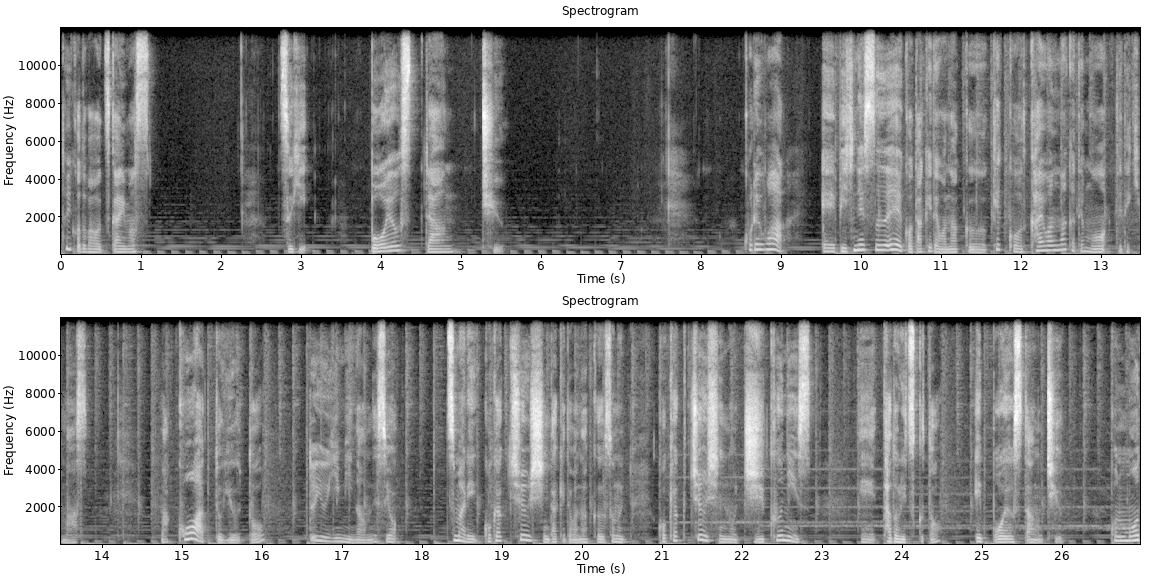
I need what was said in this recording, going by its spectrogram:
という言葉を使います。次 boils down to これは、えー、ビジネス英語だけではなく結構会話の中でも出てきます。まあ、コアというとという意味なんですよ。つまり顧客中心だけではなく、その顧客中心の軸に、えー、たどり着くと、it boils down to この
